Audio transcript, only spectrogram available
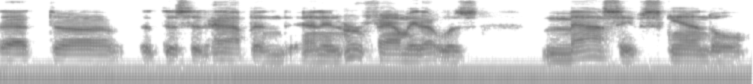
that uh, that this had happened. And in her family that was massive scandal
